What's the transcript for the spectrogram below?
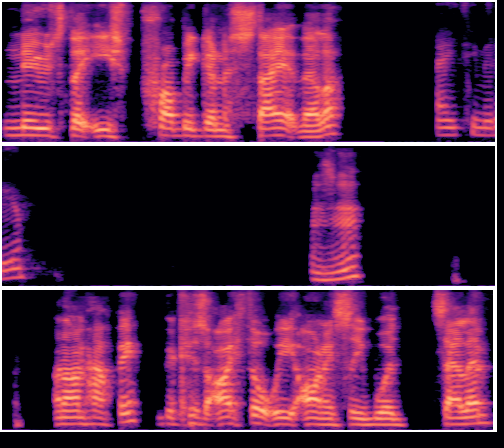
news that he's probably going to stay at Villa. 80 million. Mm-hmm. And I'm happy because I thought we honestly would sell him.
